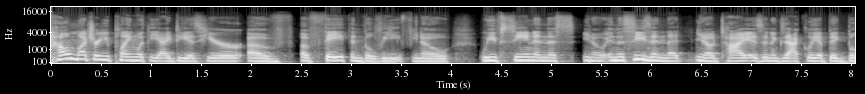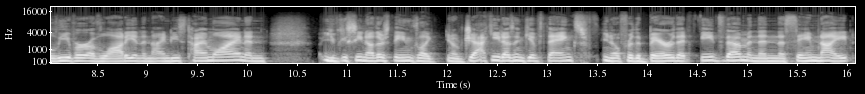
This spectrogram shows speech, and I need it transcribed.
how much are you playing with the ideas here of of faith and belief? You know, we've seen in this, you know, in the season that you know Ty isn't exactly a big believer of Lottie in the '90s timeline, and you've seen other things like you know Jackie doesn't give thanks, you know, for the bear that feeds them, and then the same night,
